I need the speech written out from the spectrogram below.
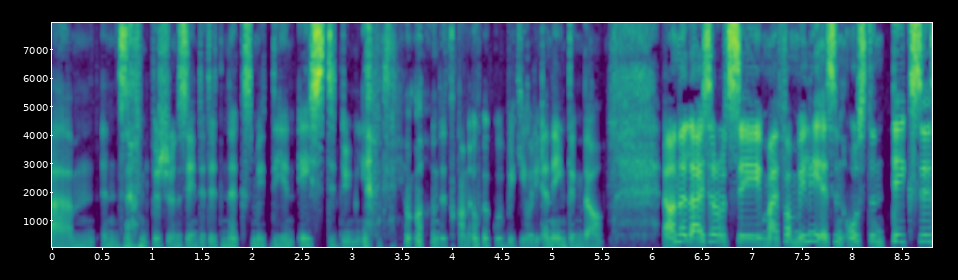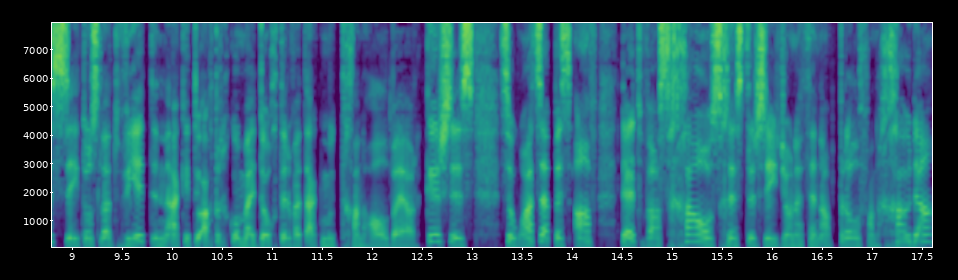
um, en die persoon sê dit het niks met DNS te doen nie. Ek neem aan dit gaan ook 'n bietjie oor die inenting daar. 'n luister wat sê my familie is in Austin, Texas, het ons laat weet en ek het toe agtergekom my dogter wat ek moet gaan haal by haar kursus. So WhatsApp is af. Dit was chaos gister sê Jonathan April van Gouda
